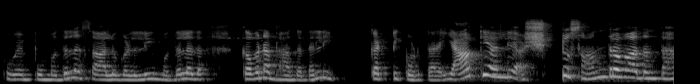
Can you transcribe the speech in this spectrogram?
ಕುವೆಂಪು ಮೊದಲ ಸಾಲುಗಳಲ್ಲಿ, ಮೊದಲದ ಕವನ ಭಾಗದಲ್ಲಿ ಕಟ್ಟಿಕೊಡ್ತಾರೆ. ಯಾಕೆ ಅಲ್ಲಿ ಅಷ್ಟು ಸಾಂದ್ರವಾದಂತಹ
